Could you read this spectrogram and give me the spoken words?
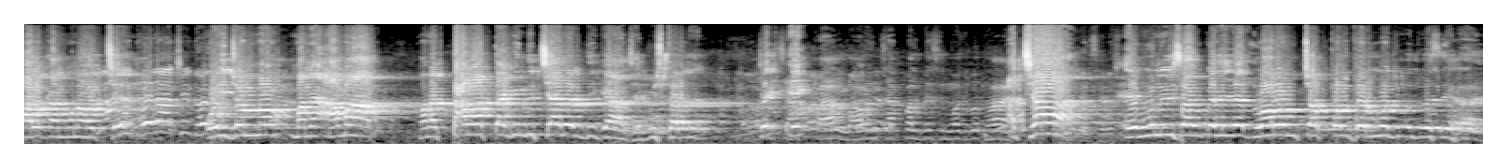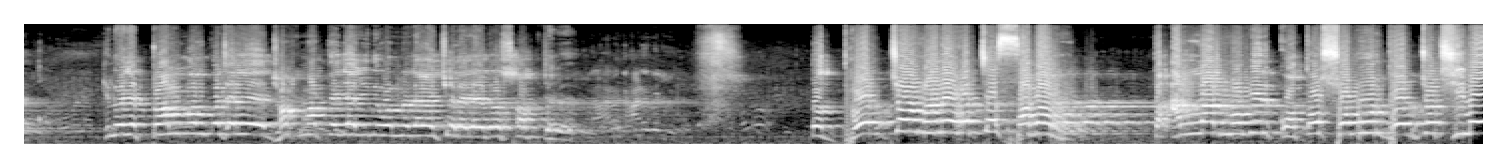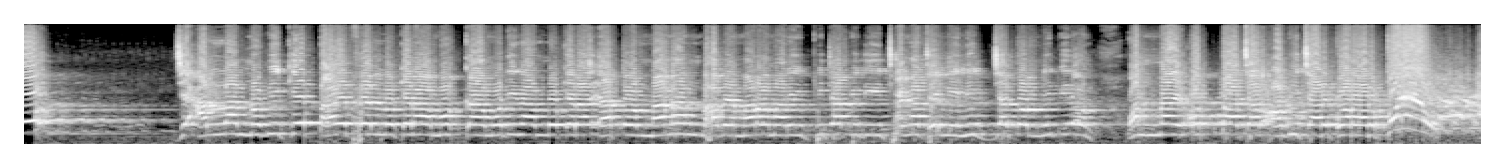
হালকা মনে হচ্ছে। ওই জন্য মানে আমার মানে টাওয়ারটা কিন্তু চেয়ারের দিকে আছে বুঝতে পারলেন হয়। আচ্ছা এই মুলি সাহেব যে নরম চপ্পল ফের মজবুত বেশি হয়। কিন্তু ওই যে টলমল করছে ঝক মারতে যায় যদি অন্য জায়গায় চলে যায় তো সব যাবে। তো ধৈর্য মানে হচ্ছে সাবার। তো আল্লাহর নবীর কত সবুর ধৈর্য ছিল যে আল্লাহ নবীকে তায়েফের লোকেরা, মক্কা, মদিনার লোকেরা এত নানান ভাবে মারামারি, পিটাপিটি, ঠেঙাঠেঙি, নির্যাতন, নিপীড়ন, অন্যায়, অত্যাচার, অবিচার করার পরেও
